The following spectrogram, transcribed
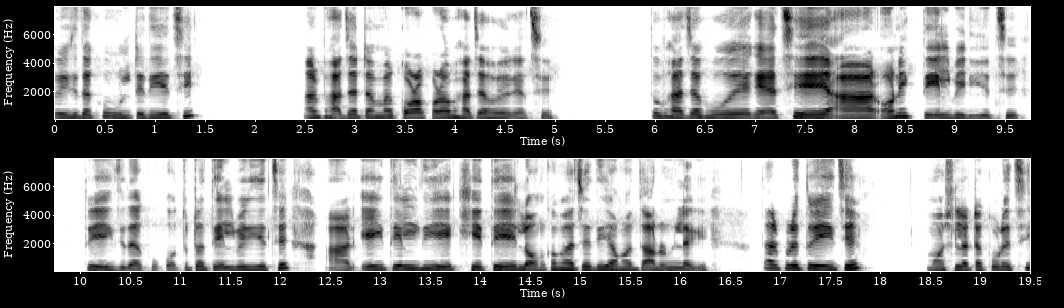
তো এই যে দেখো উল্টে দিয়েছি। আর ভাজাটা আমার কড়া কড়া ভাজা হয়ে গেছে। তো ভাজা হয়ে গেছে আর অনেক তেল বেরিয়েছে। তো এই যে দেখো কতটা তেল বেরিয়েছে। আর এই তেল দিয়ে খেতে লঙ্কা ভাজা দিয়ে আমার দারুণ লাগে। তারপরে তো এই যে মশলাটা করেছি।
